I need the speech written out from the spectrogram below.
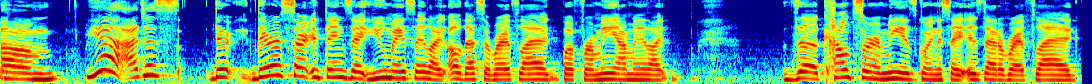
um, yeah, I just there there are certain things that you may say like, oh, that's a red flag, but for me, I mean, like the counselor in me is going to say, is that a red flag?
